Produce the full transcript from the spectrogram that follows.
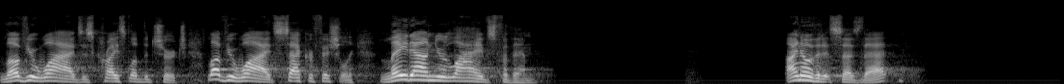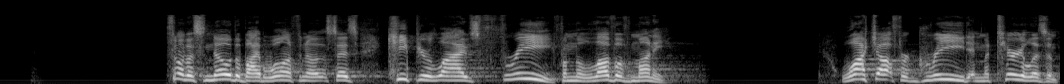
love your wives as Christ loved the church. Love your wives sacrificially. Lay down your lives for them. I know that it says that. Some of us know the Bible well enough to know that it says, Keep your lives free from the love of money. Watch out for greed and materialism.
